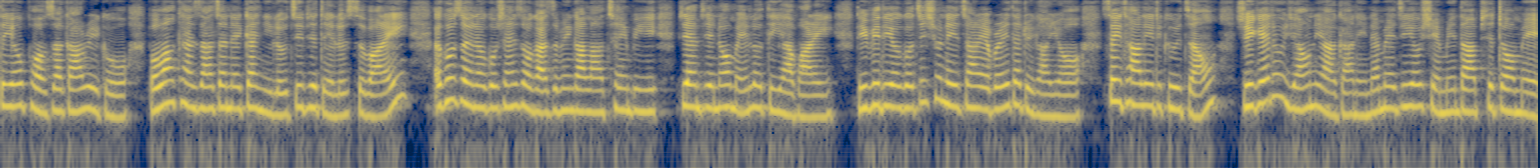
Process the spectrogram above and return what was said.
တရုပ်ဖော်ဇာတ်ကားတွေကိုဘဝခံစားချက်နဲ့ကိုက်ညီလို့ကြည့်ဖြစ်တယ်လို့ဆိုပါတယ်။အခုဆိုရင်တော့ကိုရှိုင်းစော်ကသပင်ကလာချင်းပြီးပြန်ပြင်တော့မယ်လို့သိရပါတယ်။ဒီဗီဒီယိုကိုကြည့်ရှုနေကြတဲ့ပရိသတ်တွေကရောစိတ်ထားလေးတစ်ခုကြောင့်ရေခဲတို့ရောင်းနေရကနေနာမည်ကြီးရုပ်ရှင်မင်းသားဖြစ်တော့မဲ့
